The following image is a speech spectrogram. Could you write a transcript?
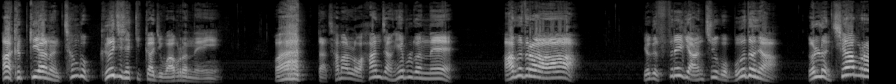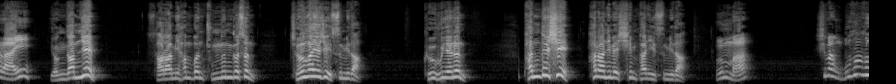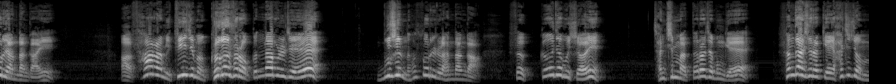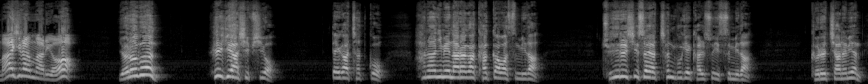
아 급기야는 천국 거지 새끼까지 와버렸네 왔다 참말로 한장 해불겠네 아그들아 여기 쓰레기 안 치우고 뭐더냐 얼른 치아부러라이 영감님! 사람이 한 번 죽는 것은 정하여져 있습니다. 그 후에는 반드시 하나님의 심판이 있습니다. 엄마? 시방 무슨 소리 한단가이? 아, 사람이 뒤지면 그것으로 끝나불지. 무슨 헛소리를 한단가. 썩 꺼져부셔. 잔칫맛 떨어져 본 게 성가스럽게 하지 좀 마시란 말이오. 여러분, 회개하십시오. 때가 찼고 하나님의 나라가 가까웠습니다. 죄를 씻어야 천국에 갈 수 있습니다. 그렇지 않으면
